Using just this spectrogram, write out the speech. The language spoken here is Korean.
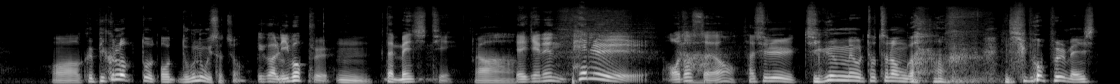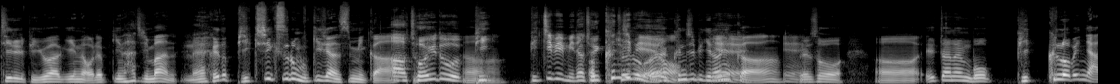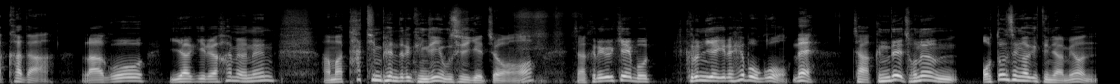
어, 그 빅클럽 또 어, 누구 누구 있었죠? 이거 리버풀, 음. 그다음 맨시티. 아. 에게는 패를 얻었어요. 사실 지금의 우리 토트넘과 리버풀 맨시티를 비교하기는 어렵긴 하지만 네. 그래도 빅식스로 묶이지 않습니까? 아 저희도 어. 빅 빅집입니다. 저희 어, 큰 저희도, 집이에요. 예, 큰 집이긴 예. 하니까. 예. 그래서 어 일단은 뭐 빅클럽엔 약하다 라고 이야기를 하면은 아마 타팀 팬들은 굉장히 웃으시겠죠. 자 그리고 이렇게 뭐 그런 이야기를 해보고 네. 자 근데 저는 어떤 생각이 드냐면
